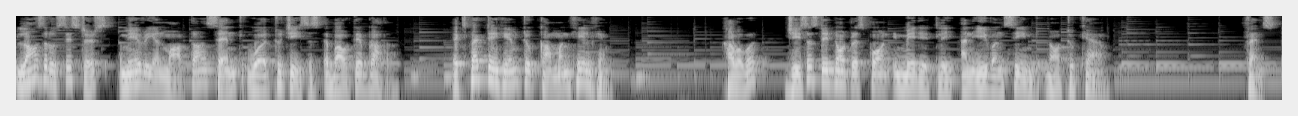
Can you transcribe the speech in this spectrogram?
Lazarus' sisters, Mary and Martha, sent word to Jesus about their brother, expecting him to come and heal him. However, Jesus did not respond immediately and even seemed not to care. Friends,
